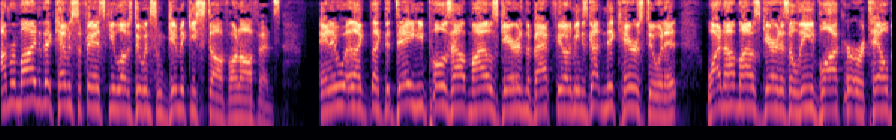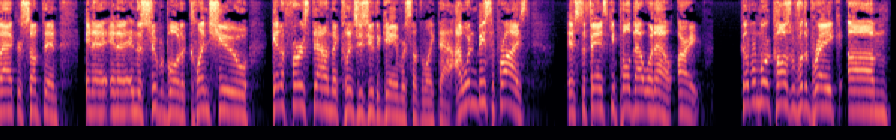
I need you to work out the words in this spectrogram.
I'm reminded that Kevin Stefanski loves doing some gimmicky stuff on offense. And it like like the day he pulls out Myles Garrett in the backfield. I mean, he's got Nick Harris doing it. Why not Myles Garrett as a lead blocker or a tailback or something in a in a in the Super Bowl to clinch you, get a first down that clinches you the game or something like that. I wouldn't be surprised if Stefanski pulled that one out. All right, couple more calls before the break. Um,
